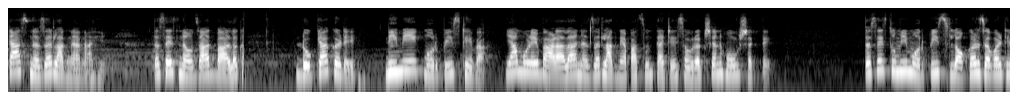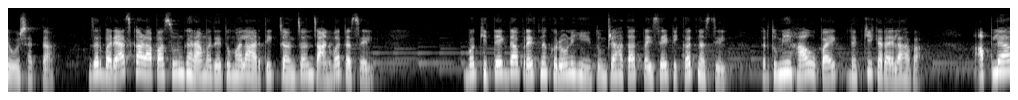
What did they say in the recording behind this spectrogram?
त्यास नजर लागणार नाही. तसेच नवजात बालक डोक्याकडे नेहमी एक मोरपीस ठेवा. यामुळे बाळाला नजर लागण्यापासून त्याचे संरक्षण होऊ शकते. तसेच तुम्ही मोरपीस लॉकरजवळ ठेवू शकता. जर बऱ्याच काळापासून घरामध्ये तुम्हाला आर्थिक चणचण जाणवत असेल व कित्येकदा प्रयत्न करूनही तुमच्या हातात पैसे टिकत नसतील तर तुम्ही हा उपाय नक्की करायला हवा. आपल्या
